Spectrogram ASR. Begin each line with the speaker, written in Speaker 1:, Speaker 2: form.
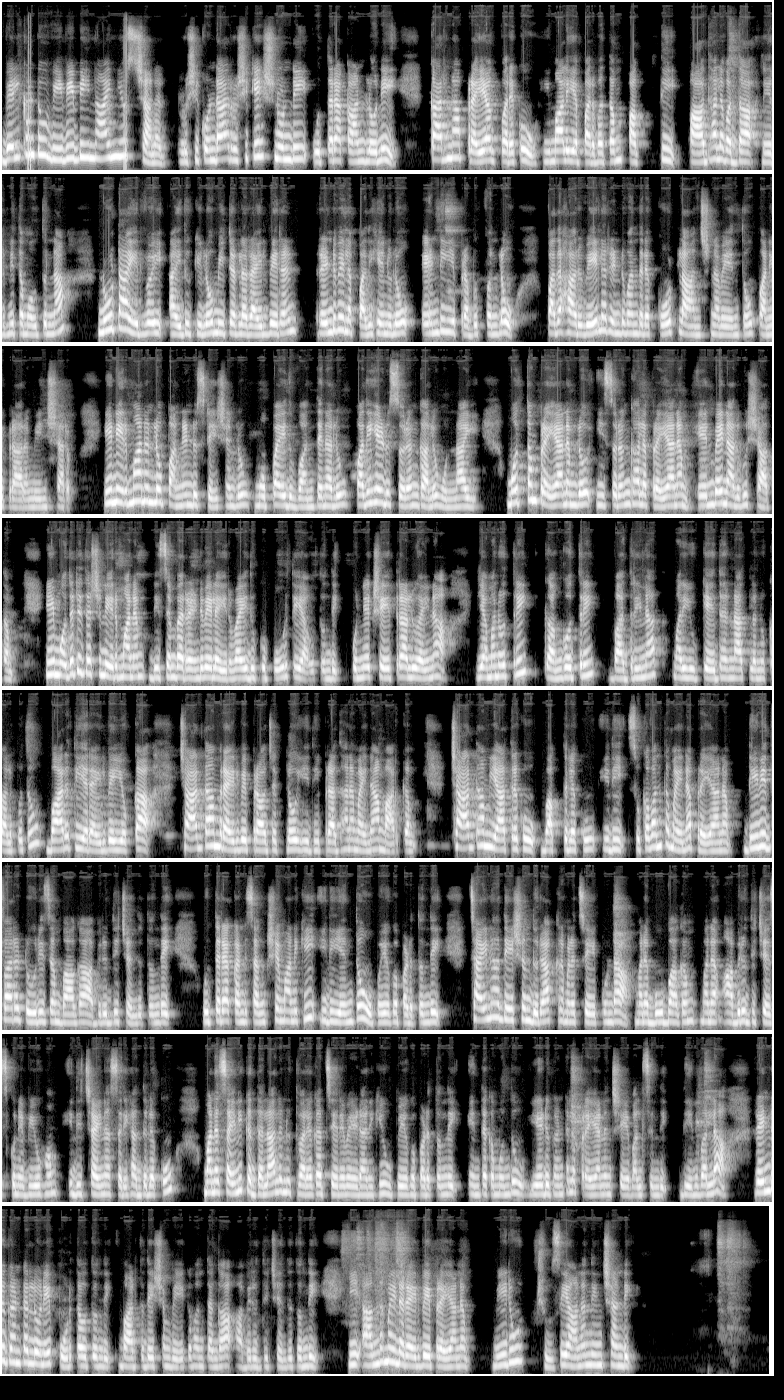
Speaker 1: Welcome to VVB nine news channel. Rushikonda Rishikesh నుండి ఉత్తరాఖండ్లోని కర్ణ ప్రయాగ్ వరకు హిమాలయ పర్వతం పక్తి పాదాల వద్ద నిర్మితమవుతున్న నూట ఇరవై ఐదు కిలోమీటర్ల రైల్వే రన్ రెండు వేల పదిహేనులో ఎన్డీఏ ప్రభుత్వంలో పదహారు వేల రెండు వందల కోట్ల అంచనా వ్యయంతో పని ప్రారంభించారు. ఈ నిర్మాణంలో పన్నెండు స్టేషన్లు ముప్పై ఐదు వంతెనలు పదిహేడు సొరంగాలు ఉన్నాయి. మొత్తం ప్రయాణంలో ఈ సొరంగాల ప్రయాణం ఎనభై నాలుగు శాతం. ఈ మొదటి దశ నిర్మాణం డిసెంబర్ రెండు వేల ఇరవై ఐదుకు పూర్తి అవుతుంది. పుణ్యక్షేత్రాలు అయిన యమనోత్రి గంగోత్రి బద్రీనాథ్ మరియు కేదార్నాథ్లను కలుపుతూ భారతీయ రైల్వే యొక్క చార్ధామ్ రైల్వే ప్రాజెక్ట్లో ఇది ప్రధానమైన మార్గం. చార్ధామ్ యాత్రకు భక్తులకు ఇది సుఖవంతమైన ప్రయాణం. దీని ద్వారా టూరిజం బాగా అభివృద్ధి చెందుతుంది. ఉత్తరాఖండ్ సంక్షేమానికి ఇది ఎంతో ఉపయోగపడుతుంది. చైనా దేశం దురాక్రమణ చేయకుండా మన భూభాగం మనం అభివృద్ధి చేసుకునే వ్యూహం ఇది చైనా సరిహద్దులకు మన సైనిక దళాలను త్వరగా చేరవేయడానికి ఉపయోగపడుతుంది. ఇంతకు ముందు ఏడు గంటల ప్రయాణం చేయ చేయవలసింది. దీనివల్ల రెండు గంటల్లోనే పూర్తవుతుంది. భారతదేశం వేగవంతంగా అభివృద్ధి చెందుతుంది. ఈ అందమైన రైల్వే ప్రయాణం మీరు చూసి ఆనందించండి.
